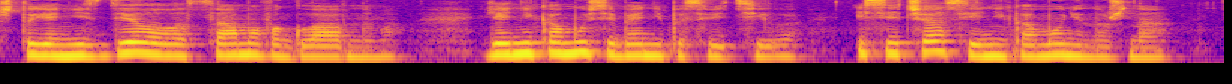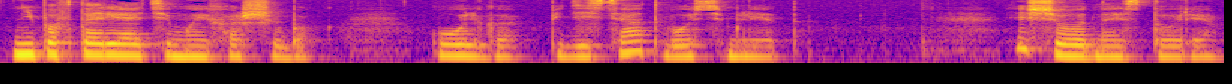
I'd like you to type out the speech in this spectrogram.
что я не сделала самого главного. Я никому себя не посвятила, и сейчас я никому не нужна. Не повторяйте моих ошибок. Ольга, 58 лет. Еще одна история.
